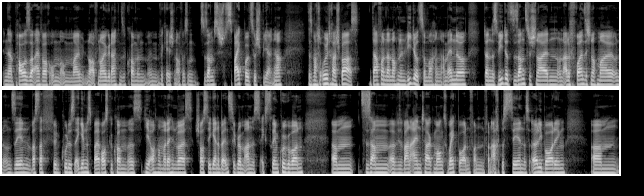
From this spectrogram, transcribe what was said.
in der Pause einfach, um, um mal auf neue Gedanken zu kommen im, im Vacation Office und zusammen Spikeball zu spielen, ja. Das macht ultra Spaß. Davon dann noch ein Video zu machen, am Ende dann das Video zusammenzuschneiden und alle freuen sich nochmal und, und sehen, was da für ein cooles Ergebnis bei rausgekommen ist. Hier auch nochmal der Hinweis, schaust dir gerne bei Instagram an, ist extrem cool geworden. Ähm, zusammen, äh, wir waren einen Tag morgens Wakeboarden von, von 8 bis 10, das Early Boarding. Ähm,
